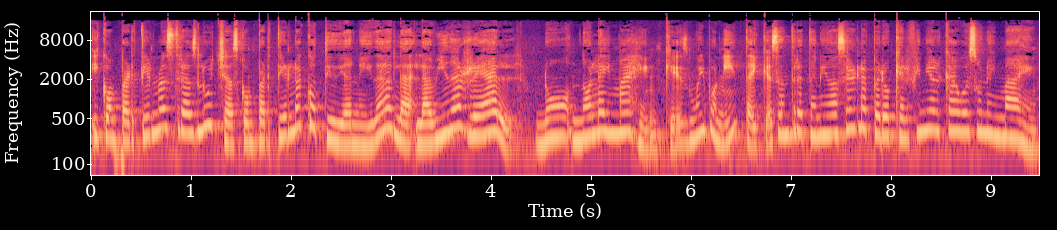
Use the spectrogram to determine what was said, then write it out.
y compartir nuestras luchas, compartir la cotidianidad, la, vida real, no, no la imagen, que es muy bonita y que es entretenido hacerla, pero que al fin y al cabo es una imagen.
